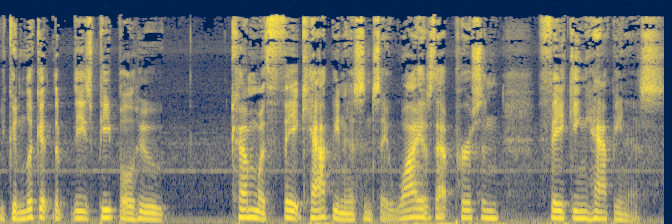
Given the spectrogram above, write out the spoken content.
You can look at the, these people who come with fake happiness and say, why is that person faking happiness?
